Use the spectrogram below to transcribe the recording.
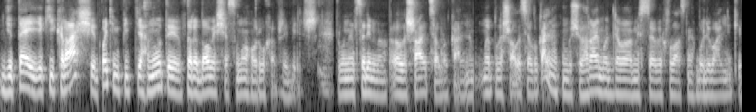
дітей, які кращі, потім підтягнути в середовище самого руха вже більше. То вони все рівно лишаються локальним. Ми б лишалися локальним, тому що граємо для місцевих власних болівальників.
